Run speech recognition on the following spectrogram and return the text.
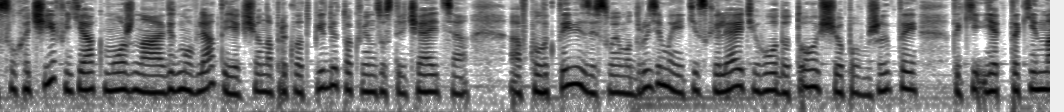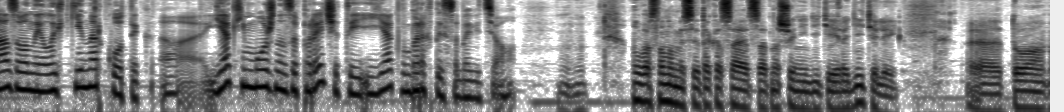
слухачів, як можна відмовляти, якщо, наприклад, підліток він зустрічається в колективі зі своїми друзями, які схиляють його до того, щоб вжити такі, як такий названий легкий наркотик? Як їм можна заперечити і як вберегти себе від цього? Ну, в основном, если это касается отношений детей и родителей, э, то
